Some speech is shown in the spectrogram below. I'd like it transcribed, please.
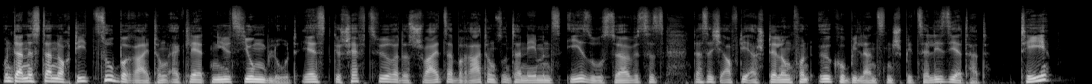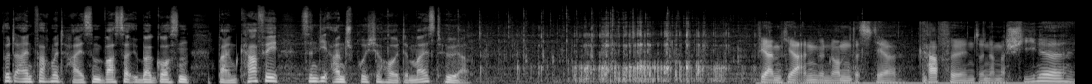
Und dann ist da noch die Zubereitung, erklärt Nils Jungblut. Er ist Geschäftsführer des Schweizer Beratungsunternehmens ESU Services, das sich auf die Erstellung von Ökobilanzen spezialisiert hat. Tee wird einfach mit heißem Wasser übergossen. Beim Kaffee sind die Ansprüche heute meist höher. Wir haben hier angenommen, dass der Kaffee in so einer Maschine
